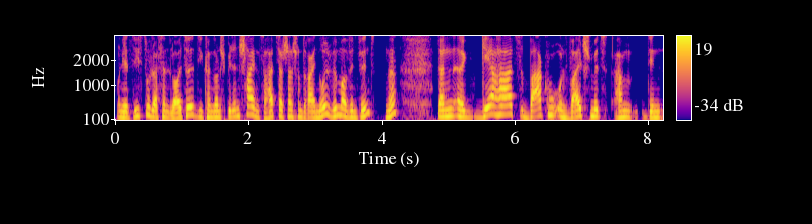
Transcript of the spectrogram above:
Und jetzt siehst du, das sind Leute, die können so ein Spiel entscheiden. Zur Halbzeit stand schon 3-0, Wimmer, Wind, Wind. Ne? Dann äh, Gerhard, Baku und Waldschmidt haben den,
